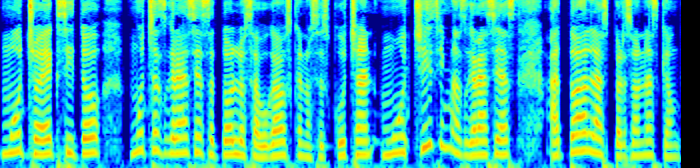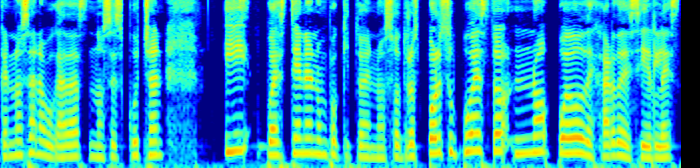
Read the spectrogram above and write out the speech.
Mucho éxito. Muchas gracias a todos los abogados que nos escuchan. Muchísimas gracias a todas las personas que aunque no sean abogadas nos escuchan y pues tienen un poquito de nosotros. Por supuesto, no puedo dejar de decirles,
